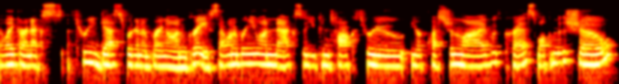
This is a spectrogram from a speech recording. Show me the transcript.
I like our next three guests we're going to bring on. Grace, I want to bring you on next so you can talk through your question live with Chris. Welcome to the show.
